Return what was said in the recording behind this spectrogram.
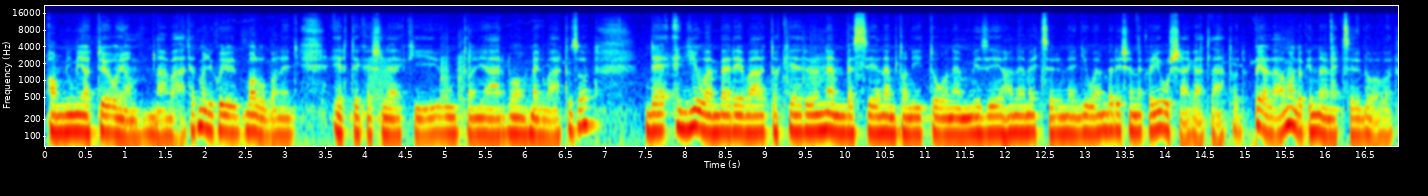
ami miatt ő olyanná vált. Tehát mondjuk, hogy ő valóban egy értékes lelki úton járva megváltozott, de egy jó emberré vált, aki erről nem beszél, nem tanító, nem mizé, hanem egyszerűen egy jó ember, és ennek a jóságát látod. Például mondok egy nagyon egyszerű dolgot.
